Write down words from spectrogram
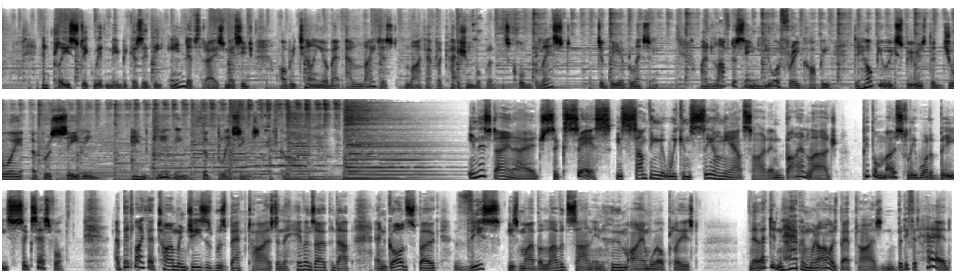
And please stick with me because at the end of today's message, I'll be telling you about our latest life application booklet. It's called Blessed to Be a Blessing. I'd love to send you a free copy to help you experience the joy of receiving and giving the blessings of God. In this day and age, success is something that we can see on the outside, and by and large, people mostly want to be successful. A bit like that time when Jesus was baptized and the heavens opened up and God spoke, This is my beloved Son in whom I am well pleased. Now that didn't happen when I was baptized, but if it had,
